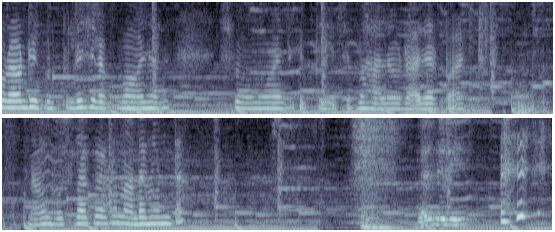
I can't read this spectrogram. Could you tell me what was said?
ওরাও ঢেকুর তুলে সেরকম আওয়াজ হবে। সৌম আজকে পেয়েছে ভালো রাজার পাট নাও বসে থাকো এখন আধা ঘণ্টা।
